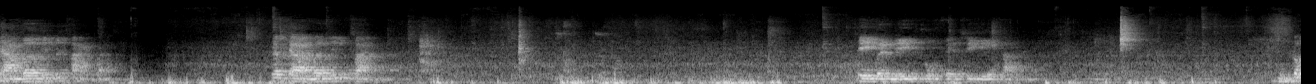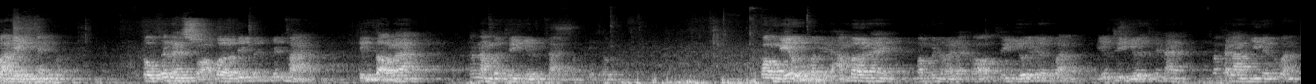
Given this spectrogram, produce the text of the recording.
chạm bờ đến bên phải các bạn. Nó chạm bờ đến bên phải. Thì bệnh lý thuộc về suy dưỡng phải các bạn hiểu ngay không câu cái này xóa bờ đến bên, bên phải. Chứng tỏ là nó nằm ở suy dưỡng phải thì thôi còn nếu mà cái đám bờ này mà mình nói là có suy dưới nữa các bạn. Nếu suy dưới thế này nó phải làm gì nữa các bạn?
